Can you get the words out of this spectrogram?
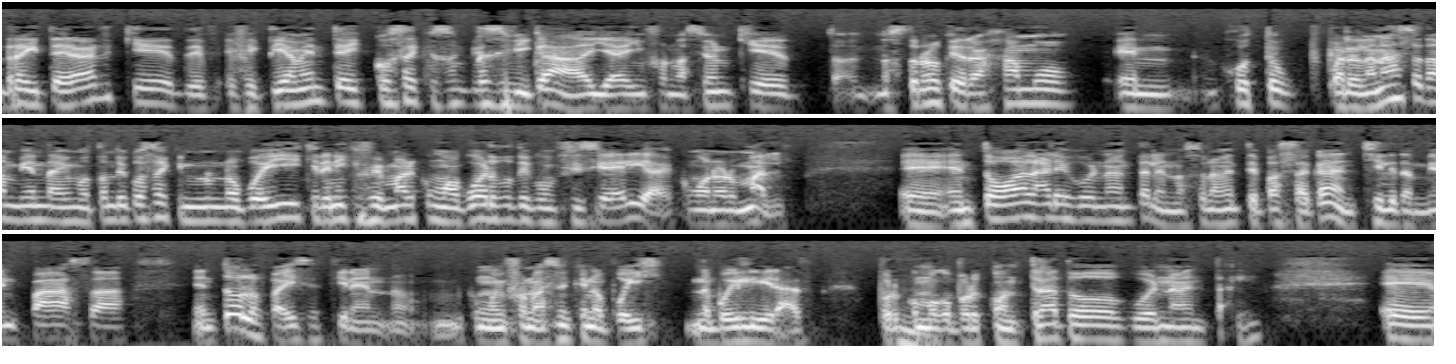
reiterar que de- efectivamente hay cosas que son clasificadas y hay información que nosotros los que trabajamos en justo para la NASA también hay un montón de cosas que no, no podéis, que tenéis que firmar como acuerdos de confidencialidad, es como normal. Eh, en todas las áreas gubernamentales, no solamente pasa acá, en Chile también pasa, en todos los países tienen ¿no? como información que no podéis, no podéis liberar por, como por contrato gubernamental. Eh,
